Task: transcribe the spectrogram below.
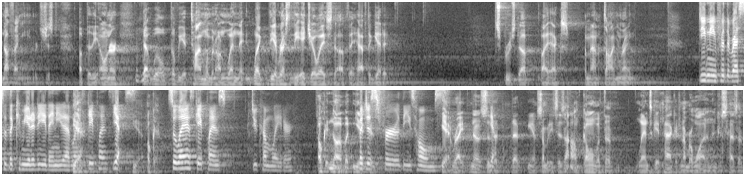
nothing, it's just up to the owner, mm-hmm. that will, there'll be a time limit on when they, like the rest of the HOA stuff, they have to get it spruced up by X amount of time, right? Do you mean for the rest of the community, they need to have Yeah. landscape plans? Yes. Yeah, okay. So landscape plans do come later, Okay, no, but, yeah. but just for these homes. Yeah, right, no, so Yeah. that, that, you know, somebody says, oh, I'm going with the landscape package number one, and then just has a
